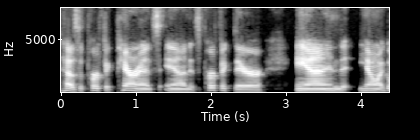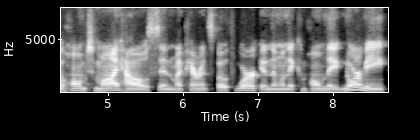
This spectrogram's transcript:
has the perfect parents and it's perfect there and you know i go home to my house and my parents both work and then when they come home they ignore me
